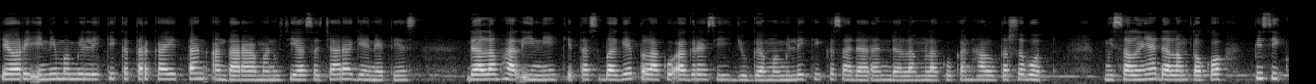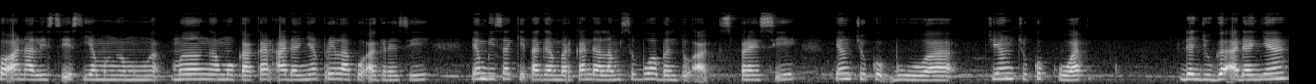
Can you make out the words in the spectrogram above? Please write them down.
Teori ini memiliki keterkaitan antara manusia secara genetis. Dalam hal ini, kita sebagai pelaku agresi juga memiliki kesadaran dalam melakukan hal tersebut. Misalnya dalam tokoh psikoanalisis yang mengemukakan adanya perilaku agresi yang bisa kita gambarkan dalam sebuah bentuk ekspresi yang cukup buat yang cukup kuat dan juga adanya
